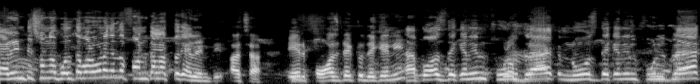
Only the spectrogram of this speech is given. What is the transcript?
গ্যারেন্টির সঙ্গে বলতে পারব না কিন্তু ফন কালার তো গ্যারেন্টি আচ্ছা এর পজটা একটু দেখে নিন হ্যাঁ পজ দেখে নিন ফুল ব্ল্যাক নোজ দেখে নিন ফুল ব্ল্যাক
